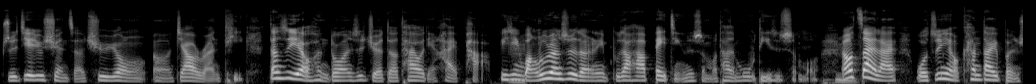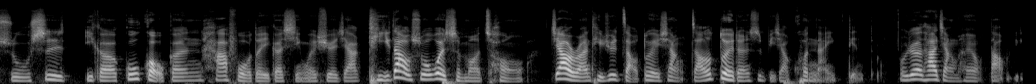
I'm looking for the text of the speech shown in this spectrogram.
直接就选择去用呃交友软体。但是也有很多人是觉得他有点害怕，毕竟网络认识的人，你不知道他背景是什么，他的目的是什么。然后再来，我最近有看到一本书，是一个 Google 跟哈佛的一个行为学家提到说，为什么从交友软体去找对象，找到对的人是比较困难一点的。我觉得他讲的很有道理。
